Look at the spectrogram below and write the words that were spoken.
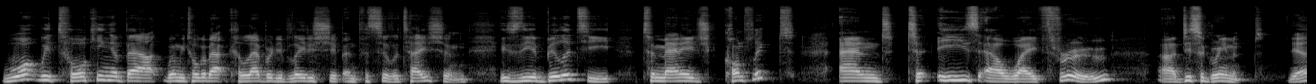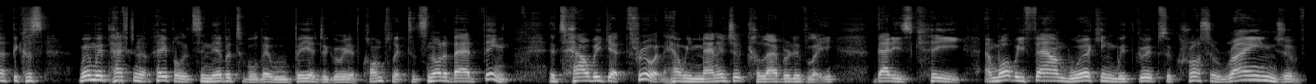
what we're talking about when we talk about collaborative leadership and facilitation is the ability to manage conflict and to ease our way through uh, disagreement. Yeah, because when we're passionate people, it's inevitable there will be a degree of conflict. It's not a bad thing. It's how we get through it and how we manage it collaboratively that is key. And what we found working with groups across a range of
